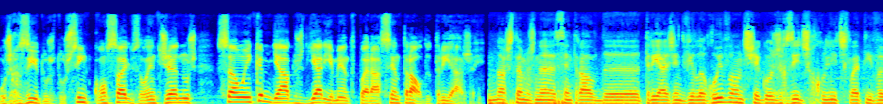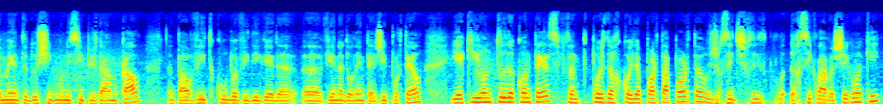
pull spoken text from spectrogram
Os resíduos dos cinco conselhos alentejanos são encaminhados diariamente para a central de triagem. Nós estamos na central de triagem de Vila Ruiva, onde chegam os resíduos recolhidos seletivamente dos cinco municípios da AMCAL, portanto Alvite, Cuba, Vidigueira, eh, Viana do Alentejo e Portel, e aqui onde tudo acontece, portanto depois da recolha porta a porta, os resíduos recicláveis chegam aqui,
